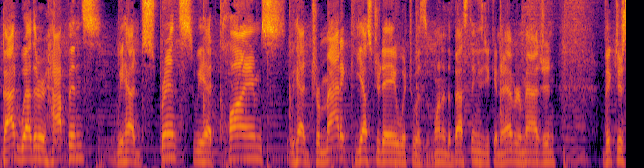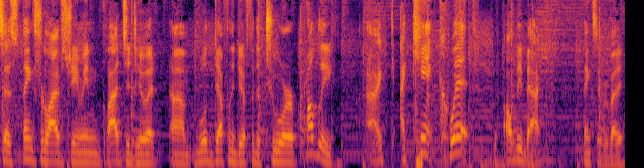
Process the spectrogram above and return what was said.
bad weather happens. We had sprints, we had climbs, we had dramatic yesterday, which was one of the best things you can ever imagine. Victor says, thanks for live streaming. Glad to do it. Um, we'll definitely do it for the tour. Probably, I, I can't quit. I'll be back. Thanks, everybody.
